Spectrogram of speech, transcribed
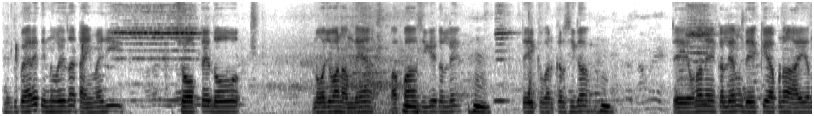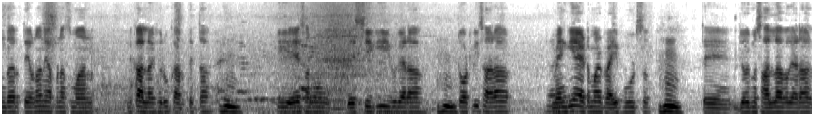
ਇਹ ਦੁਪਹਿਰੇ 3 ਵਜੇ ਦਾ ਟਾਈਮ ਹੈ ਜੀ। ਸ਼ੌਪ ਤੇ ਦੋ ਨੌਜਵਾਨ ਆਉਂਦੇ ਆ। ਪਾਪਾ ਸੀਗੇ ਇਕੱਲੇ ਤੇ ਇੱਕ ਵਰਕਰ ਸੀਗਾ। ਤੇ ਉਹਨਾਂ ਨੇ ਇਕੱਲਿਆਂ ਨੂੰ ਦੇਖ ਕੇ ਆਪਣਾ ਆਏ ਅੰਦਰ ਤੇ ਉਹਨਾਂ ਨੇ ਆਪਣਾ ਸਮਾਨ ਨਿਕਾਲਣਾ ਸ਼ੁਰੂ ਕਰ ਦਿੱਤਾ। ਕਿ ਇਹ ਸਾਨੂੰ ਦੇਸੀ ਘੀ ਵਗੈਰਾ ਟੋਟਲੀ ਸਾਰਾ ਮਹਿੰਗੀਆਂ ਆਈਟਮਾਂ ਡਰਾਈ ਹੂੰ। ਤੇ ਜੋ ਮਸਾਲਾ ਵਗੈਰਾ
